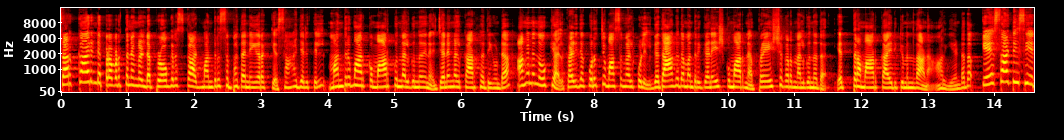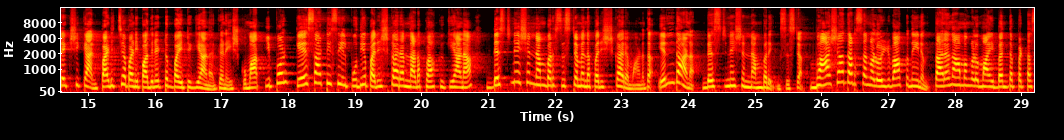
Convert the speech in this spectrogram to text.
സർക്കാരിന്റെ പ്രവർത്തനങ്ങളുടെ progress card മന്ത്രിസഭ തന്നെ ഇറക്കിയ സാഹചര്യത്തിൽ മന്ത്രിമാർക്ക് മാർക്ക് നൽകുന്നതിന് ജനങ്ങൾക്ക് അർഹതയുണ്ട്. അങ്ങനെ നോക്കിയാൽ കഴിഞ്ഞ കുറച്ചു മാസങ്ങൾക്കുള്ളിൽ ഗതാഗത മന്ത്രി ഗണേഷ് കുമാറിന് പ്രേക്ഷകർ നൽകുന്നത് എത്ര മാർക്കായിരിക്കുമെന്നതാണ് അറിയേണ്ടത്. കെ എസ് ആർ ടി സിയെ രക്ഷിക്കാൻ പഠിച്ച പണി പതിനെട്ടും പയറ്റുകയാണ് ഗണേഷ് കുമാർ. ഇപ്പോൾ കെ എസ് ആർ ടി സിയിൽ പുതിയ പരിഷ്കാരം നടപ്പാക്കുകയാണ്. ഡെസ്റ്റിനേഷൻ നമ്പർ സിസ്റ്റം എന്ന പരിഷ്കാരമാണിത്. എന്താണ് ഡെസ്റ്റിനേഷൻ നമ്പറിംഗ് സിസ്റ്റം? ഭാഷാ തടസ്സങ്ങൾ ഒഴിവാക്കുന്നതിനും തലനാമങ്ങളുമായി ബന്ധപ്പെട്ട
